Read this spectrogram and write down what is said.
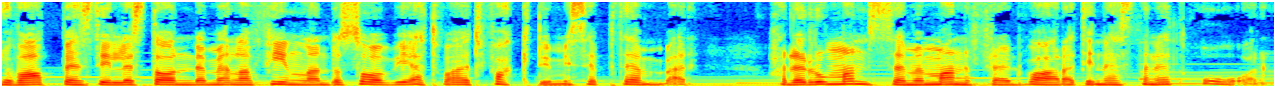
Då vapenstilleståndet mellan Finland och Sovjet var ett faktum i september hade romansen med Manfred varat i nästan ett år.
